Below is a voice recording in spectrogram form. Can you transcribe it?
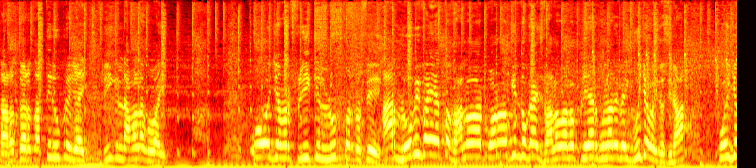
তার তো আর তার উপরে যাই। ফ্রি কিলটা আমার লাগবে ভাই। ওই যে আমার ফ্রি কিল লুট করতেছে। আর লবি ভাই এত ভালো হওয়ার পরেও কিন্তু গাইস ভালো ভালো প্লেয়ার গুলারে ভাই গুইজা পাইতেছি না। ওই যে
